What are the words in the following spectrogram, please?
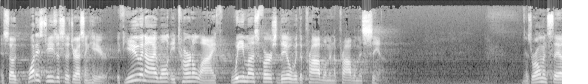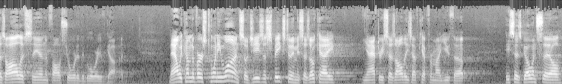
And so, what is Jesus addressing here? If you and I want eternal life, we must first deal with the problem, and the problem is sin. As Romans says, all have sinned and fall short of the glory of God. Now we come to verse 21. So Jesus speaks to him. He says, Okay, you know, after he says, All these I've kept from my youth up, he says, Go and sell,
